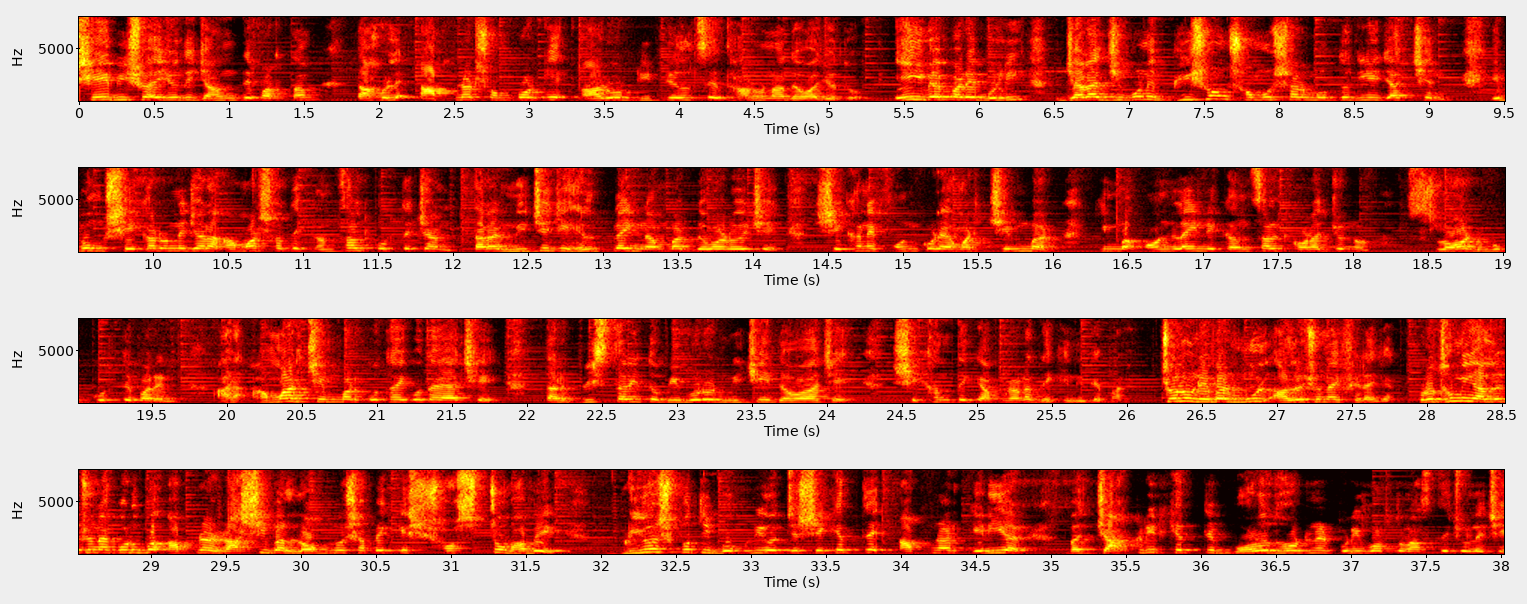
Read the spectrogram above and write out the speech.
সে বিষয়ে যদি জানতে পারতাম, তাহলে আপনার সম্পর্কে আরও ডিটেলসে ধারণা দেওয়া যেত। এই ব্যাপারে বলি, যারা জীবনে ভীষণ সমস্যার মধ্য দিয়ে যাচ্ছেন, এবং সে কারণে যারা আমার সাথে কনসাল্ট করতে চান, তারা নিচে যে হেল্পলাইন নাম্বার দেওয়া রয়েছে, সেখানে ফোন করে আমার চেম্বার কিংবা অনলাইনে কনসাল্ট করার জন্য স্লট বুক করতে পারেন। আর আমার চেম্বার কোথায় কোথায় আছে, তার বিস্তারিত বিবরণ নিচেই দেওয়া আছে, সেখান থেকে আপনারা দেখে নিতে পারেন। চলুন এবার মূল আলোচনায় ফেরা যাক। প্রথমেই আলোচনা করব আপনার রাশি বা লগ্ন সাপেক্ষে ষষ্ঠভাবে বৃহস্পতি বকরি হচ্ছে, সেক্ষেত্রে আপনার কেরিয়ার বা চাকরির ক্ষেত্রে বড় ধরনের পরিবর্তন আসতে চলেছে।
